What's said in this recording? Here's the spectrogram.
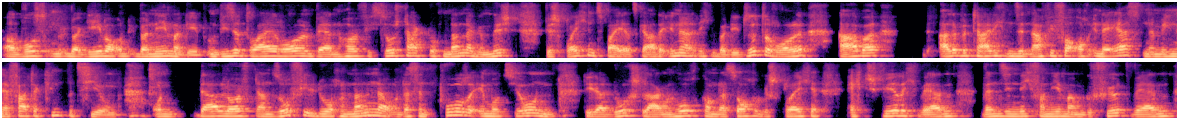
wo es um Übergeber und Übernehmer geht. Und diese drei Rollen werden häufig so stark durcheinander gemischt, wir sprechen zwar jetzt gerade inhaltlich über die dritte Rolle, aber alle Beteiligten sind nach wie vor auch in der ersten, nämlich in der Vater-Kind-Beziehung. Und da läuft dann so viel durcheinander und das sind pure Emotionen, die da durchschlagen und hochkommen, dass solche Gespräche echt schwierig werden, wenn sie nicht von jemandem geführt werden,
